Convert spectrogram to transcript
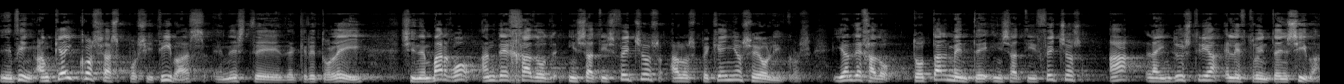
En fin, aunque hay cosas positivas en este decreto ley, sin embargo, han dejado insatisfechos a los pequeños eólicos y han dejado totalmente insatisfechos a la industria electrointensiva.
